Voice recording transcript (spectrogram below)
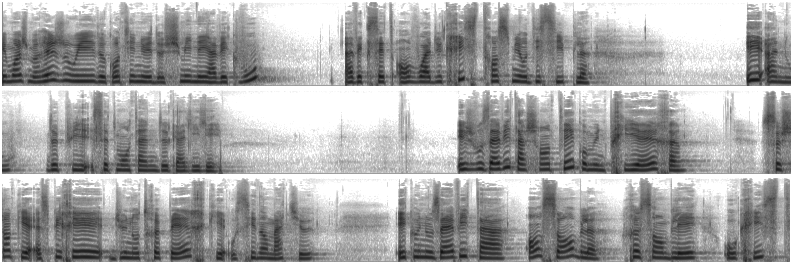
Et moi, je me réjouis de continuer de cheminer avec vous, avec cet envoi du Christ transmis aux disciples et à nous depuis cette montagne de Galilée. Et je vous invite à chanter comme une prière ce chant qui est inspiré du Notre Père, qui est aussi dans Matthieu, et qui nous invite à ensemble ressembler au Christ,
